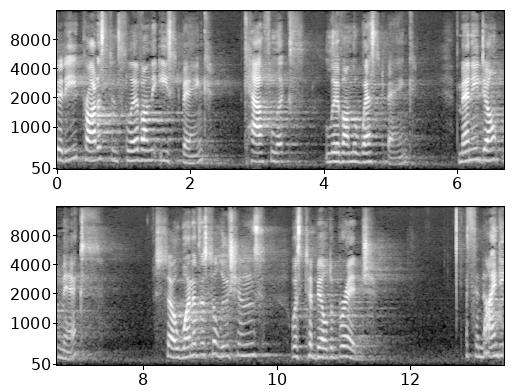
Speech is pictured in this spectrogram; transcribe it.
city, Protestants live on the East Bank, Catholics live on the West Bank. Many don't mix. So, one of the solutions was to build a bridge. It's a 90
